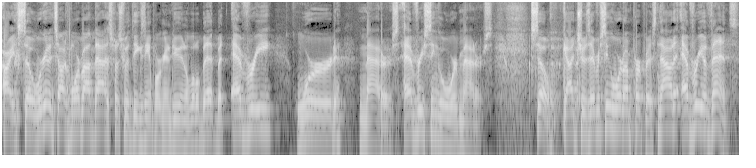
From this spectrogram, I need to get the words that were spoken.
All right, so we're going to talk more about that, especially with the example we're going to do in a little bit. But every word matters. Every single word matters. So God chose every single word on purpose. Now to every event.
